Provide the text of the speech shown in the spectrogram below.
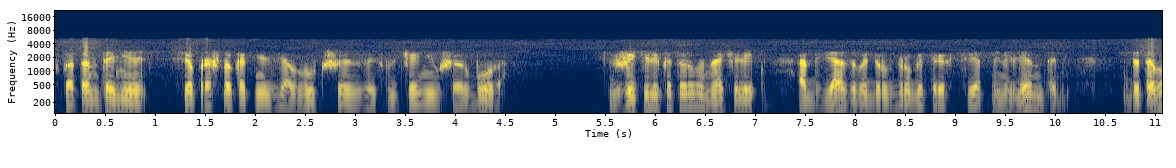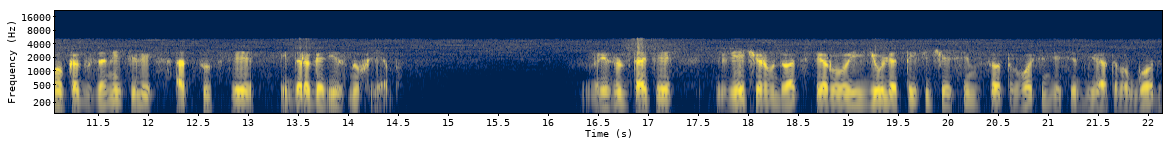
В Котантене все прошло как нельзя лучше, за исключением Шербура, жители которого начали обвязывать друг друга трехцветными лентами до того, как заметили отсутствие и дороговизну хлеба. В результате вечером 21 июля 1789 года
